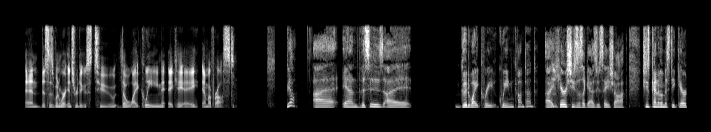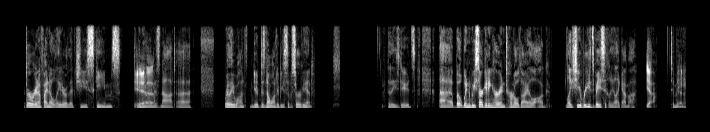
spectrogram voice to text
and this is when we're introduced to the white queen aka emma frost Yeah, uh, and this is uh, good white cre- queen content. Uh, Mhm. Here, she's just like as you say, Shaw. She's kind of a mystique character. We're gonna find out later that she schemes, you know, Yeah. and is not uh, really wants, you know, does not want to be subservient to these dudes. Uh, but when we start getting her internal dialogue, like she reads basically like Emma. Yeah. To me. Yeah.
